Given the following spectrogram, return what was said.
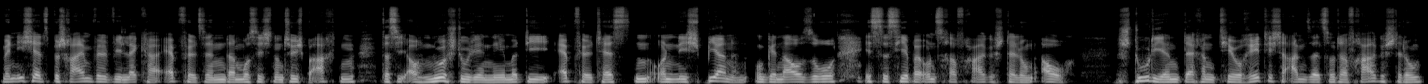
Wenn ich jetzt beschreiben will, wie lecker Äpfel sind, dann muss ich natürlich beachten, dass ich auch nur Studien nehme, die Äpfel testen und nicht Birnen. Und genau so ist es hier bei unserer Fragestellung auch. Studien, deren theoretische Ansätze oder Fragestellungen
